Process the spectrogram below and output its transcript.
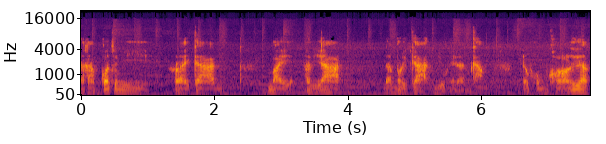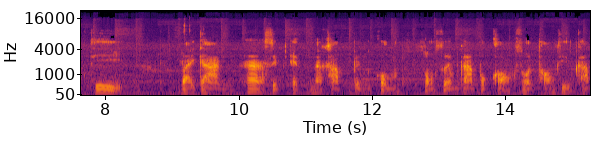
นะครับ ก็จะมีรายการใบอนุญาตและบริการอยู่ในนั้นครับ เดี๋ยวผมขอเลือกที่รายการ 51 นะครับ เป็นกรมส่งเสริมการปกครองส่วนท้องถิ่นครับ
